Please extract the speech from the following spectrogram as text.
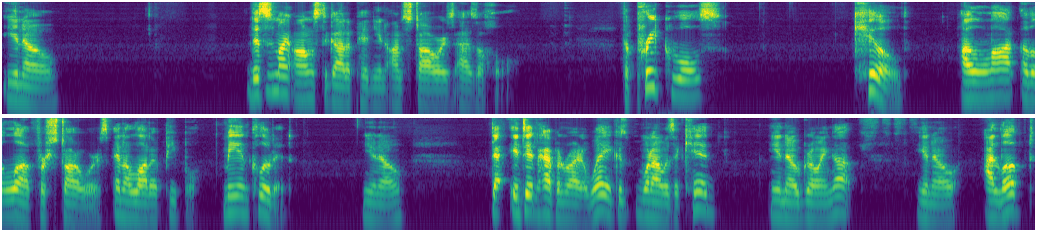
you know, this is my honest to God opinion on Star Wars as a whole. The prequels killed a lot of the love for Star Wars and a lot of people, me included. You know, that it didn't happen right away because when I was a kid, you know, growing up, you know, I loved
